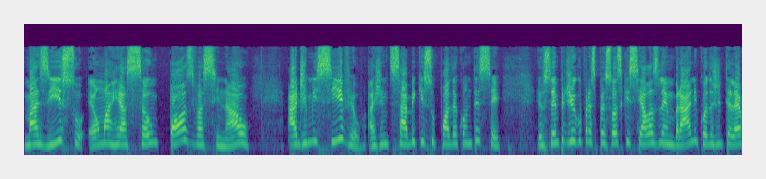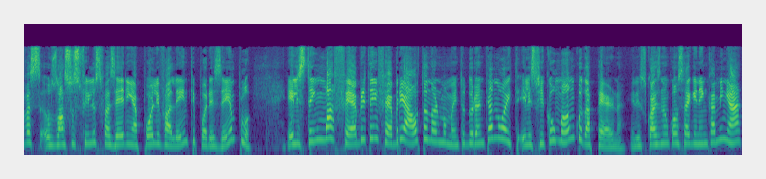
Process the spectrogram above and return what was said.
Mas isso é uma reação pós-vacinal admissível. A gente sabe que isso pode acontecer. Eu sempre digo para as pessoas que se elas lembrarem, quando a gente leva os nossos filhos fazerem a polivalente, por exemplo, eles têm uma febre, têm febre alta normalmente durante a noite. Eles ficam manco da perna, eles quase não conseguem nem caminhar.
